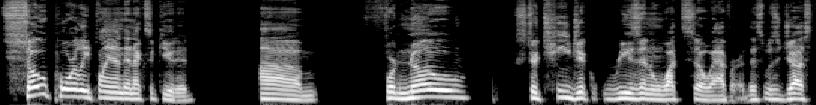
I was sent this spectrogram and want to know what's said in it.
so poorly planned and executed, um, for no strategic reason whatsoever. This was just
